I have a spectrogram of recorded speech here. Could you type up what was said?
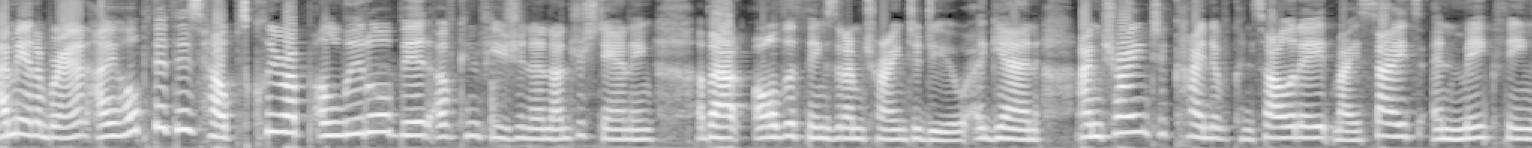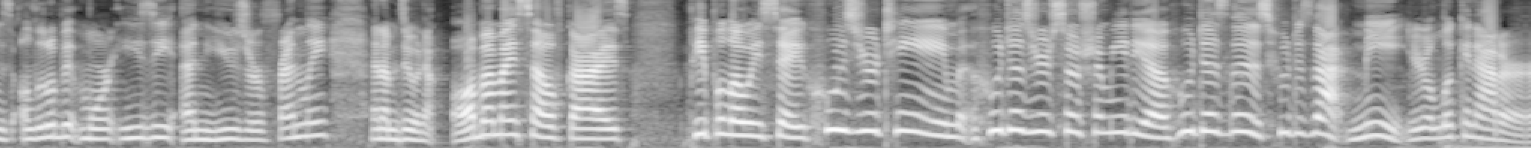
I'm Ana Brandt. I hope that this helps clear up a little bit of confusion and understanding about all the things that I'm trying to do. Again, I'm trying to kind of consolidate my sites and make things a little bit more easy and user friendly. And I'm doing it all by myself, guys. People always say, Who's your team? Who does your social media? Who does this? Who does that? Me. You're looking at her.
